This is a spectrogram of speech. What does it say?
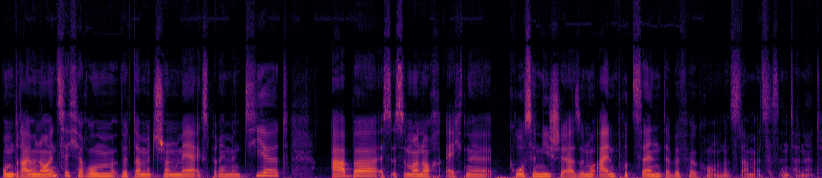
Um 93 herum wird damit schon mehr experimentiert, aber es ist immer noch echt eine große Nische, also nur ein Prozent der Bevölkerung nutzt damals das Internet.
